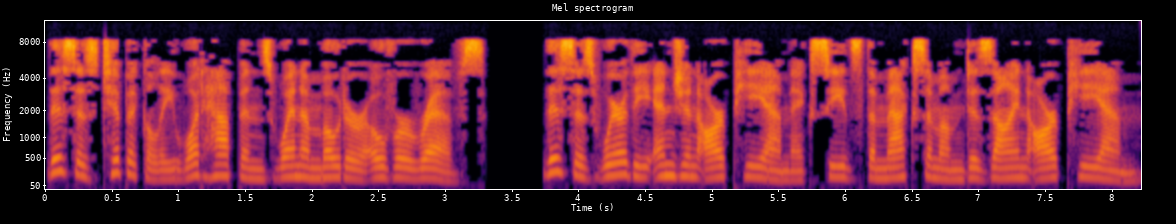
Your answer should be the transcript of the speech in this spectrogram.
This is typically what happens when a motor over-revs. This is where the engine RPM exceeds the maximum design RPM.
